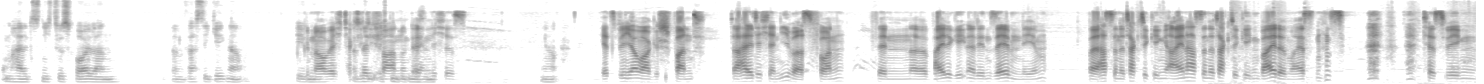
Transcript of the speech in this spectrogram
um halt nicht zu spoilern, äh, was die Gegner eben, Genau, welche Taktik welche die fahren und Gegner sind. Ja. Jetzt bin ich auch mal gespannt. Da halte ich ja nie was von, wenn äh, beide Gegner denselben nehmen. Weil hast du eine Taktik gegen einen, hast du eine Taktik gegen beide meistens. Deswegen,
